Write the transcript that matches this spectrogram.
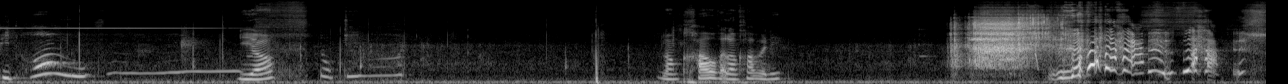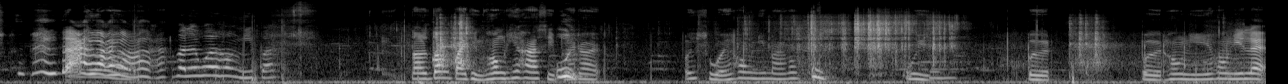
ผิดห้องดูเดี๋ยวตกใจหมดลองเข้าลองเข้าไปดิมาเรียกว่าห้องนี้ปะเราต้องไปถึงห้องที่ห้าสิบให้ได้ อ้ยสวยห้องนี้มาก็อุ้ยอุ้ยเปิด เปิดห้องนี้ห้องนี้แหละ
